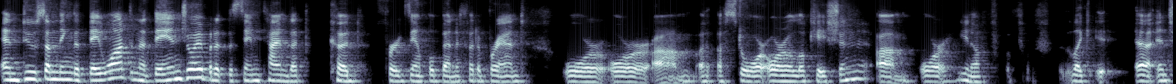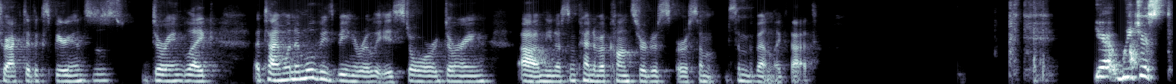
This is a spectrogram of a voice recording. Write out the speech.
and do something that they want and that they enjoy, but at the same time that could, for example, benefit a brand or or um, a, a, store or a location um, or you know f- f- like uh, interactive experiences during like a time when a movie's being released or during um, you know some kind of a concert or, or some some event like that yeah, we just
